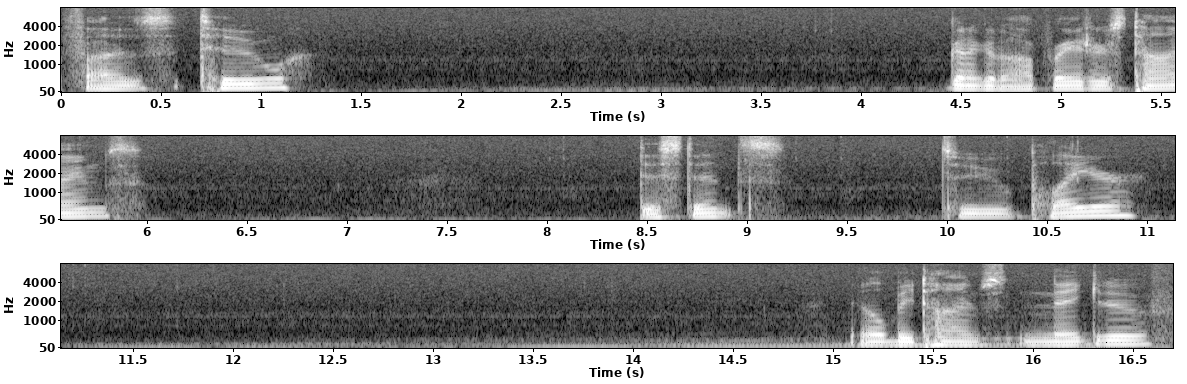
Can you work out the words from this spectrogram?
fuzz to. Gonna go to operators times distance to player it'll be times negative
